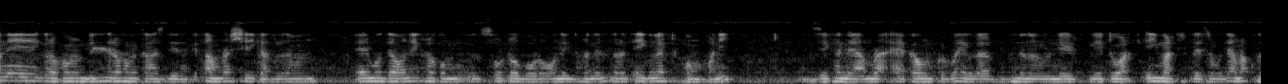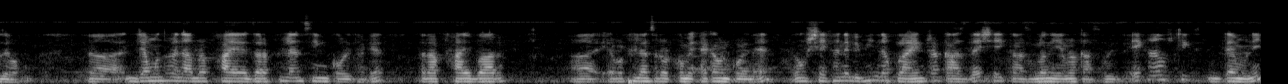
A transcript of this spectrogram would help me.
অনেক রকমের, বিভিন্ন রকমের কাজ দিয়ে থাকে। তো আমরা সেই কাজগুলো, যেমন এর মধ্যে অনেক রকম ছোট, বড়, অনেক ধরনের, ধরেন এইগুলো একটা কোম্পানি যেখানে আমরা অ্যাকাউন্ট করব, এগুলো বিভিন্ন ধরনের নেটওয়ার্ক এই মার্কেট প্লেসের মধ্যে আমরা খুঁজে পাবো। যেমন ধরেন আমরা যারা ফ্রিল্যান্সিং করে থাকে, তারা ফাইবার এরপর ফ্রিল্যান্সার ডট কমে অ্যাকাউন্ট করে নেয় এবং সেখানে বিভিন্ন ক্লায়েন্টরা কাজ দেয়, সেই কাজগুলো নিয়ে আমরা কাজ করি। এখানেও ঠিক তেমনই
